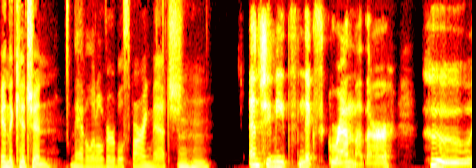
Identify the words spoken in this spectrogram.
In the kitchen. they have a little verbal sparring match. hmm and she meets Nick's grandmother, who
